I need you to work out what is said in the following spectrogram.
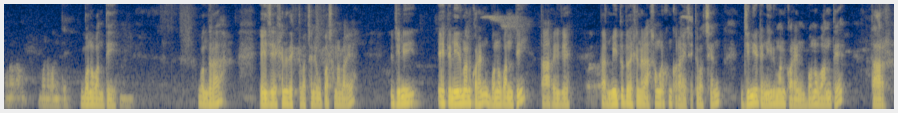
ওনার নাম বনবান্তি। বনবান্তি। বন্ধুরা এই যে এখানে দেখতে পাচ্ছেন উপাসনালয়ে যিনি এটি নির্মাণ করেন বনবান্তি তার এই যে তার মৃতদেহ এখানে সংরক্ষণ করা হয়েছে। দেখতে পাচ্ছেন যিনি এটা নির্মাণ করেন বনবান্তে তার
